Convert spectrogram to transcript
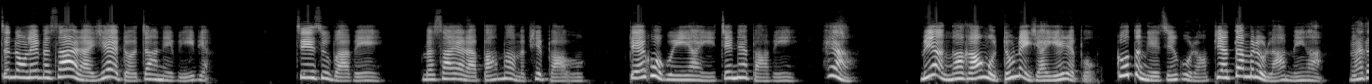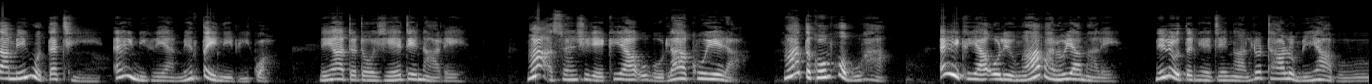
ကျွန်တော်လည်းမစားရတာရက်တော့ကြာနေပြီဗျကျေးဇူးပါပဲမစားရတာဘာမှမဖြစ်ပါဘူးတဲခိုခွင့်ရရင်ကျင်းနေပါပြီဟဲ့အောင် မင်းကငါကောင်းကိုဒုံးနဲ့ရိုက်ရဲတယ်ပေါ့ကိုယ်တငယ်ချင်းကိုတော့ပြန်တတ်မလို့လားမင်းကငါသာမင်းကိုတတ်ချင်ရင်အဲ့ဒီနေကလေးကမင်းသိနေပြီကွာနင်ကတော်တော်ရဲတင်းတာလေငါအဆွမ်းရှိတဲ့ခရအိုးကိုလာခိုးရတာငါတကုံးမဟုတ်ဘူးဟာအဲ့ဒီခရအိုးလေးကိုငါဘာလို့ရမှာလဲနင်လိုတငယ်ချင်းကလွတ်ထားလို့မရဘူး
